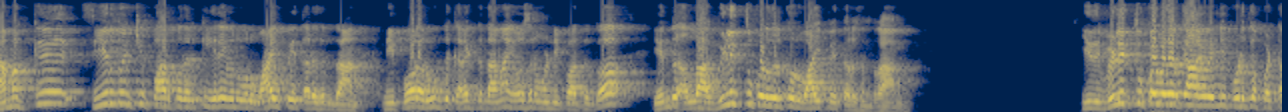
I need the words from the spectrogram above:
நமக்கு சீர்தூக்கி பார்ப்பதற்கு இறைவன் ஒரு வாய்ப்பை தருகின்றான். நீ போற ரூட்டு கரெக்ட் தானா? யோசனை பண்ணி பார்த்துக்கோ என்று அல்லாஹ் விழித்துக் கொள்வதற்கு ஒரு வாய்ப்பை தருகின்றான். இது விழித்துக் கொள்வதற்காக வேண்டி கொடுக்கப்பட்ட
